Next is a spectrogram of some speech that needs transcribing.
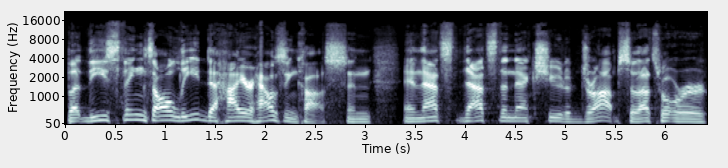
But these things all lead to higher housing costs, and and that's that's the next shoe to drop. So that's what we're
